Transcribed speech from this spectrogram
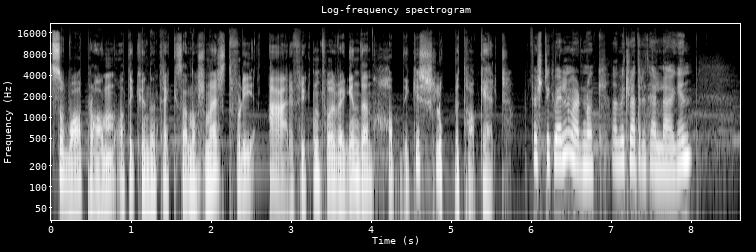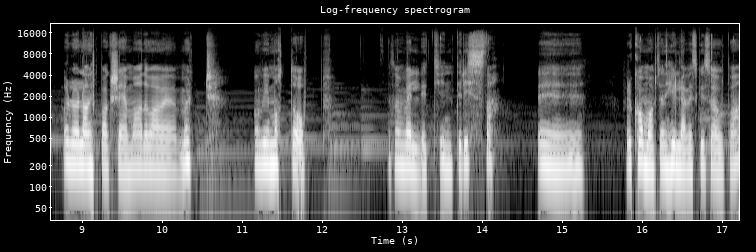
så var planen at de kunne trekke seg når som helst, fordi ærefrykten for veggen, den hadde ikke sluppet taket helt. Første kvelden var det nok. Da hadde vi klatret hele dagen og lå langt bak skjemaet, og det var mørkt. Og vi måtte opp et sånn veldig tynt riss, da. Eh, for å komme opp til den hylla vi skulle sove på.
